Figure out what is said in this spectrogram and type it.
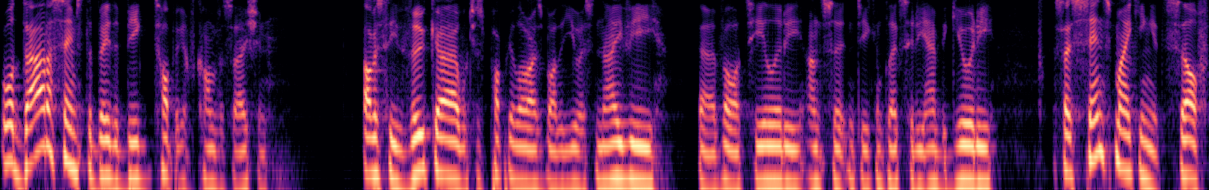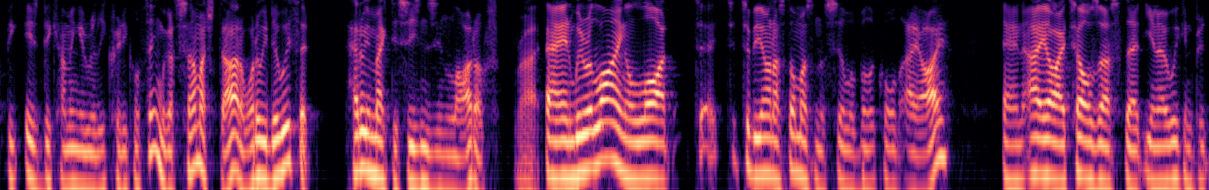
Well, data seems to be the big topic of conversation. Obviously, VUCA, which was popularized by the US Navy, uh, volatility, uncertainty, complexity, ambiguity. So sense making itself be- is becoming a really critical thing. We've got so much data. What do we do with it? How do we make decisions in light of? Right. And we're relying a lot, to, to, to be honest, almost on the silver bullet called AI. And AI tells us that you know we can pre-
